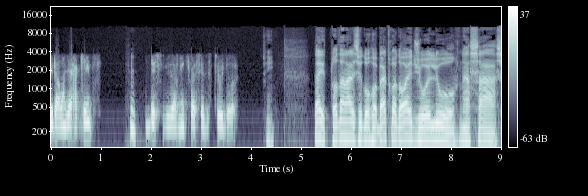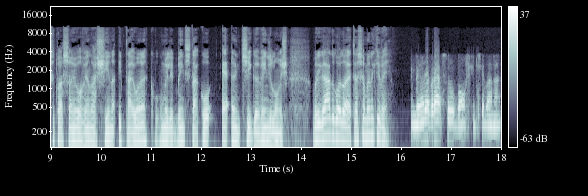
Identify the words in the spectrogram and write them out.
virar uma guerra quente, hum. decididamente vai ser destruidora. Sim. Daí, tá toda a análise do Roberto Godoy de olho nessa situação envolvendo a China e Taiwan, como ele bem destacou, é antiga, vem de longe. Obrigado, Godoy. Até semana que vem. Um grande abraço, bom fim de semana.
